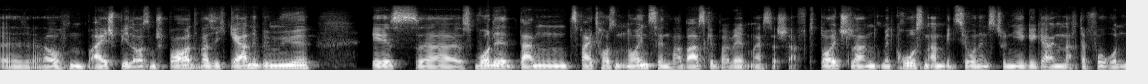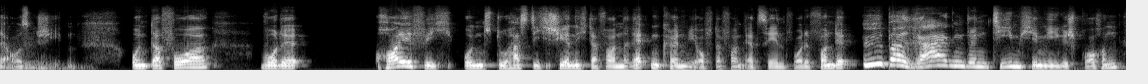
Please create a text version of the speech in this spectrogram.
äh, auch ein Beispiel aus dem Sport, was ich gerne bemühe, ist, äh, es wurde dann 2019 war Basketball-Weltmeisterschaft. Deutschland mit großen Ambitionen ins Turnier gegangen, nach der Vorrunde mhm. ausgeschieden. Und davor wurde häufig, und du hast dich schier nicht davon retten können, wie oft davon erzählt wurde, von der überragenden Teamchemie gesprochen,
